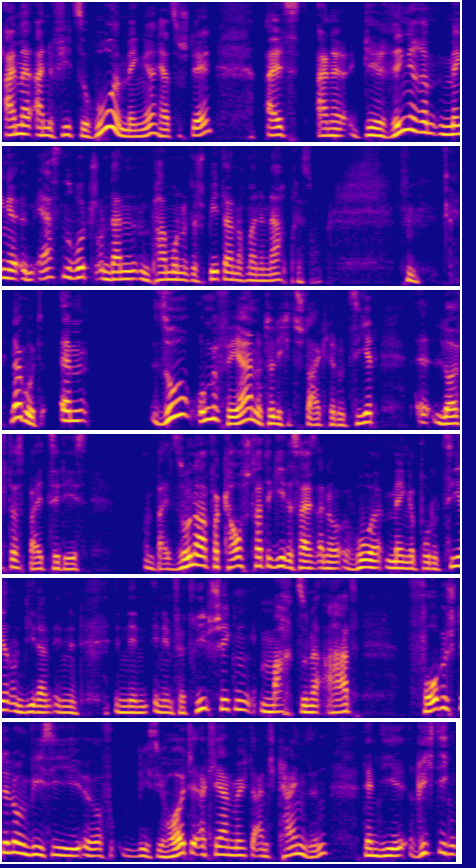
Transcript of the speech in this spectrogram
einmal eine viel zu hohe Menge herzustellen, als eine geringere Menge im ersten Rutsch und dann ein paar Monate später nochmal eine Nachpressung. Hm. Na gut, ähm, so ungefähr, natürlich jetzt stark reduziert, äh, läuft das bei CDs und bei so einer Verkaufsstrategie, das heißt eine hohe Menge produzieren und die dann in, in, den, in den Vertrieb schicken, macht so eine Art Vorbestellung, wie ich sie, äh, wie ich sie heute erklären möchte, eigentlich keinen Sinn. Denn die richtigen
